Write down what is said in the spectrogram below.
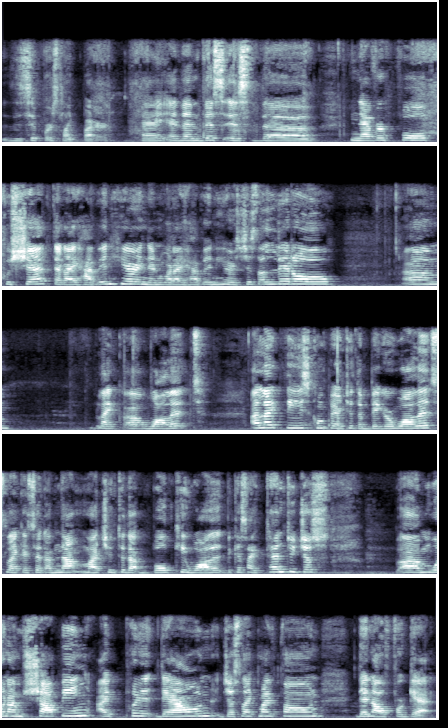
the zipper's like butter okay? And then this is the Neverfull pochette that i have in here. And then what i have in here is just a little um like a wallet. I like these compared to the bigger wallets. Like i said i'm not much into that bulky wallet because i tend to just um, when i'm shopping i put it down just like my phone then i'll forget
